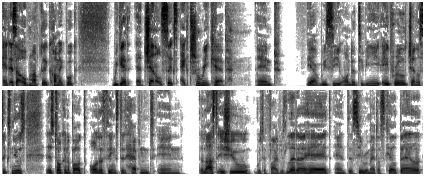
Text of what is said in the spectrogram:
And as I open up the comic book, we get a Channel 6 action recap. And yeah, we see on the TV, April, Channel 6 News is talking about all the things that happened in the last issue with the fight with Leatherhead and the Zero Matter Scalpel.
